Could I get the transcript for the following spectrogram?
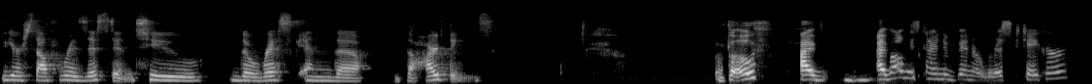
yourself resistant to the risk and the the hard things? Both. I've. I've always kind of been a risk taker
